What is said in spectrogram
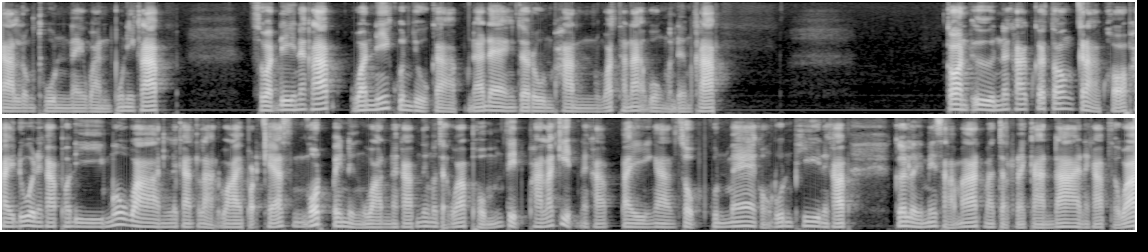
การลงทุนในวันพรุ่งนี้ครับ สวัสดีนะครับ วันนี้คุณอยู่กับน้าแดงจรูนพันธ์วัฒนวงศ์เหมือนเดิมครับ ก่อนอื่นนะครับก็ต้องกราบขออภัยด้วยนะครับ พอดีเมื่อวานรายการตลาดวายพอดแคสต์งดไป 1 วันนะครับ เนื่องมาจากว่าผมติดภารกิจนะครับไปงานศพคุณแม่ของรุ่นพี่นะครับก็เลยไม่สามารถมาจัดรายการได้นะครับ แต่ว่า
